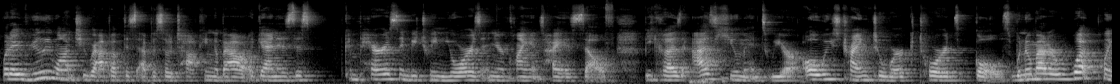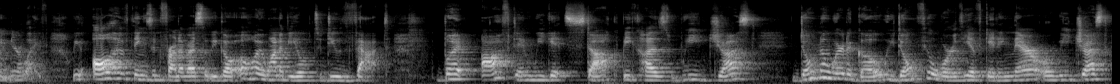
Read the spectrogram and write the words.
what I really want to wrap up this episode talking about again is this comparison between yours and your client's highest self. Because as humans we are always trying to work towards goals no matter what point in your life. We all have things in front of us that we go oh i want to be able to do that. But often we get stuck because we just don't know where to go. We don't feel worthy of getting there or we just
